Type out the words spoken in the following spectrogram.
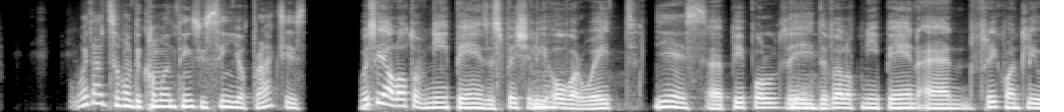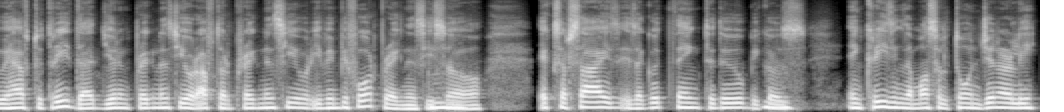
what are some of the common things you see in your practice? We see a lot of knee pains, especially mm. overweight. Yes. Uh, people, they yeah. develop knee pain, and frequently we have to treat that during pregnancy or after pregnancy or even before pregnancy. Mm. So, exercise is a good thing to do because mm. increasing the muscle tone generally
